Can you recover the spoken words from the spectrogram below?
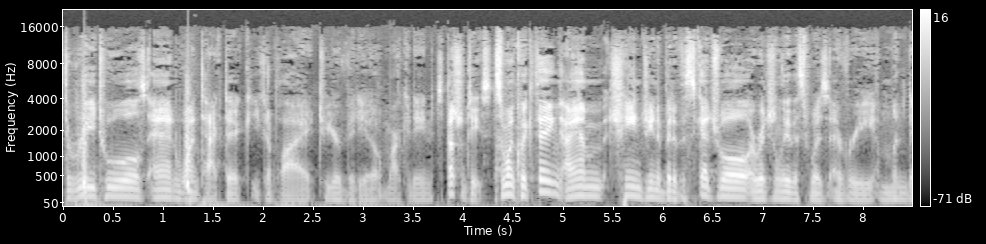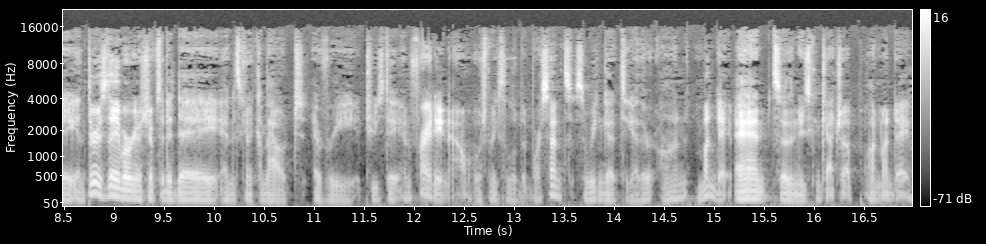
three tools, and one tactic you can apply to your video marketing specialties. So, one quick thing I am changing a bit of the schedule. Originally, this was every Monday and Thursday, but we're going to shift it a day, and it's going to come out every Tuesday and Friday now, which makes a little bit more sense. So, we can get it together on Monday. And so the news can catch up on Monday.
